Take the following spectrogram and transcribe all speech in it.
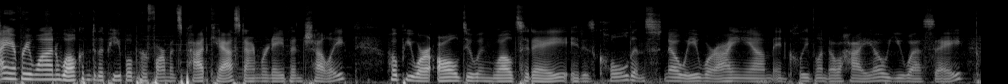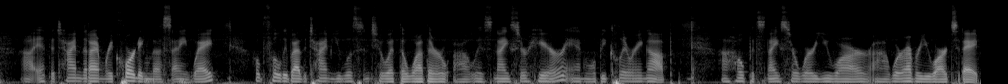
Hi, everyone. Welcome to the People Performance Podcast. I'm Renee Vincelli. Hope you are all doing well today. It is cold and snowy where I am in Cleveland, Ohio, USA, uh, at the time that I'm recording this, anyway. Hopefully, by the time you listen to it, the weather uh, is nicer here and will be clearing up. I hope it's nicer where you are, uh, wherever you are today.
